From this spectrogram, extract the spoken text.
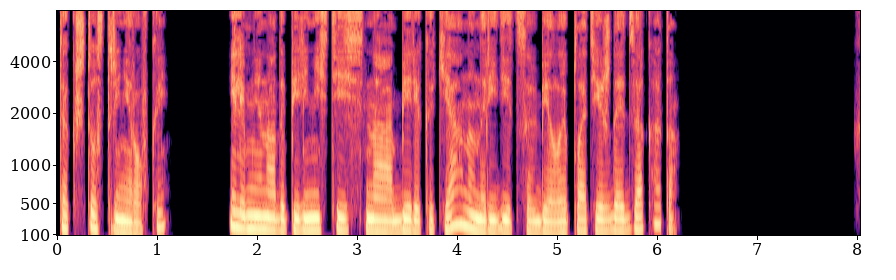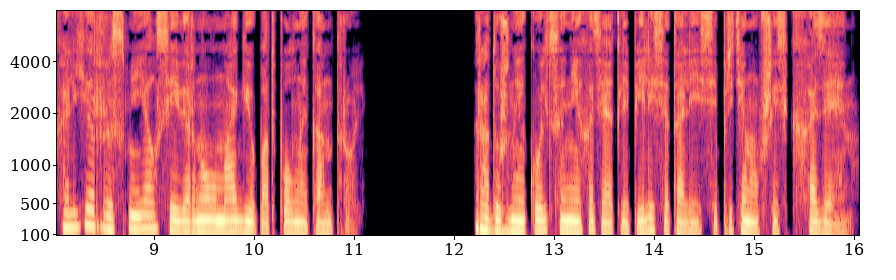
Так что с тренировкой? Или мне надо перенестись на берег океана, нарядиться в белое платье и ждать заката? Хольер рассмеялся и вернул магию под полный контроль. Радужные кольца нехотя отлепились от Олеси, притянувшись к хозяину.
